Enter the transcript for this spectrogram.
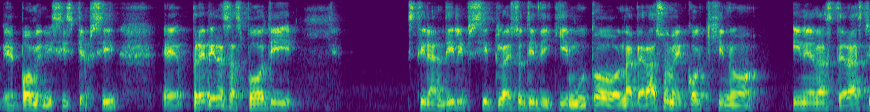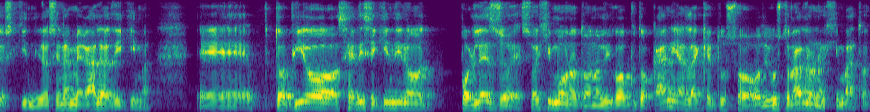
επόμενη σύσκεψη. Ε, πρέπει να σας πω ότι στην αντίληψη, τουλάχιστον τη δική μου, το να περάσω με κόκκινο είναι ένας τεράστιος κίνδυνος, ένα μεγάλο αδίκημα, ε, το οποίο θέτει σε κίνδυνο πολλές ζωές. Όχι μόνο τον οδηγό που το κάνει, αλλά και τους οδηγούς των άλλων οχημάτων.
